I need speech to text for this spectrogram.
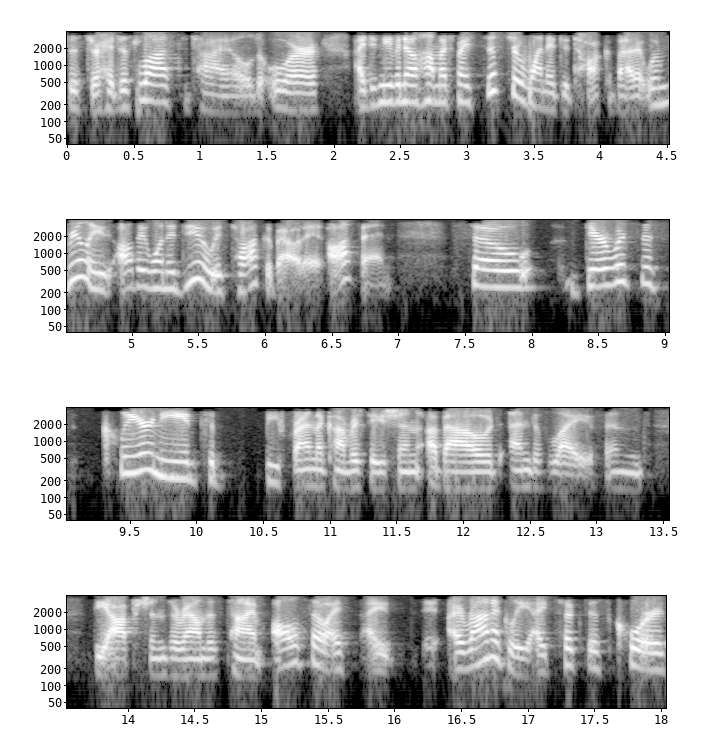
sister, had just lost a child, or I didn't even know how much my sister wanted to talk about it. When really all they want to do is talk about it often. So there was this clear need to befriend the conversation about end of life and the options around this time. Also, I, I ironically, I took this course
